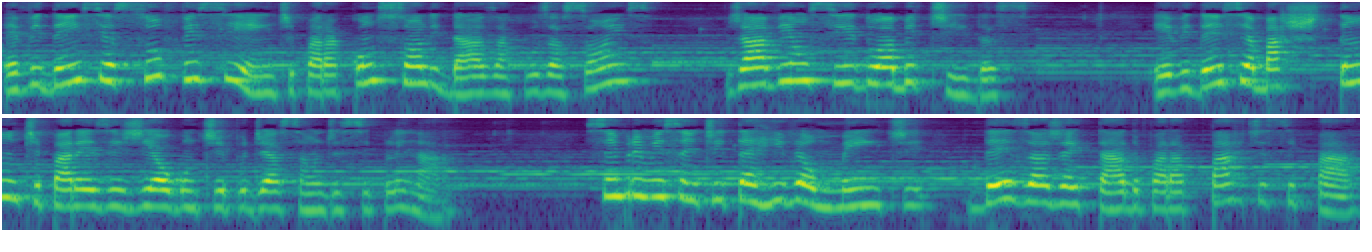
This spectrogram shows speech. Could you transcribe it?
Evidência suficiente para consolidar as acusações já haviam sido obtidas. Evidência bastante para exigir algum tipo de ação disciplinar. Sempre me senti terrivelmente desajeitado para participar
